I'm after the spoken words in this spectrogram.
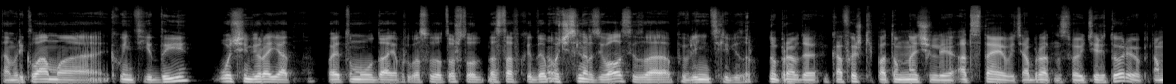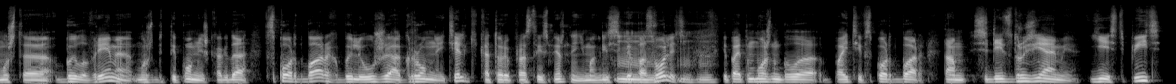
там реклама какой-нибудь еды очень вероятно. Поэтому, да, я проголосую за то, что доставка еды очень сильно развивалась из-за появления телевизоров. Но, правда, кафешки потом начали отстаивать обратно свою территорию, потому что было время, может быть, ты помнишь, когда в спортбарах были уже огромные тельки, которые простые смертные не могли себе mm-hmm. позволить, mm-hmm. и поэтому можно было пойти в спортбар, там сидеть с друзьями, есть, пить,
